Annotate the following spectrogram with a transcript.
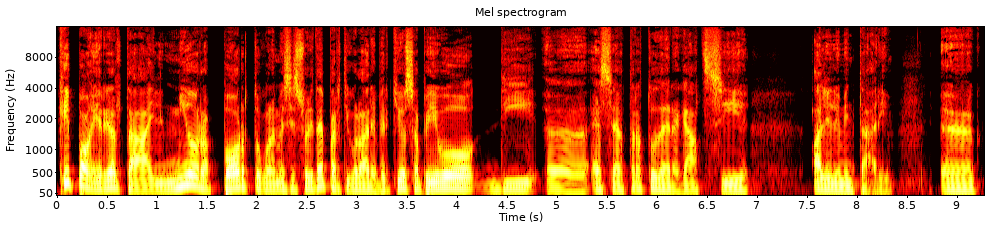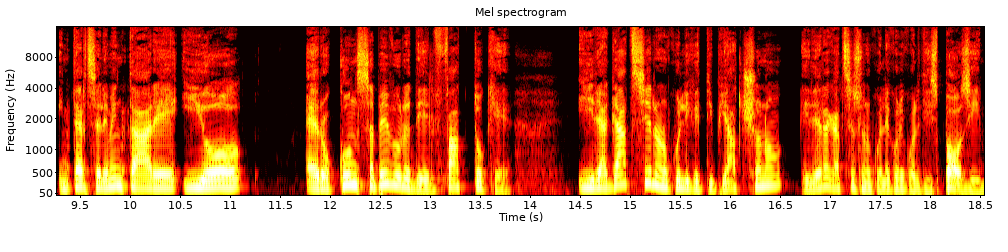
Che poi in realtà il mio rapporto con la mia sessualità è particolare perché io sapevo di eh, essere attratto dai ragazzi alle elementari. Eh, in terza elementare io ero consapevole del fatto che i ragazzi erano quelli che ti piacciono e le ragazze sono quelle con le quali ti sposi.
